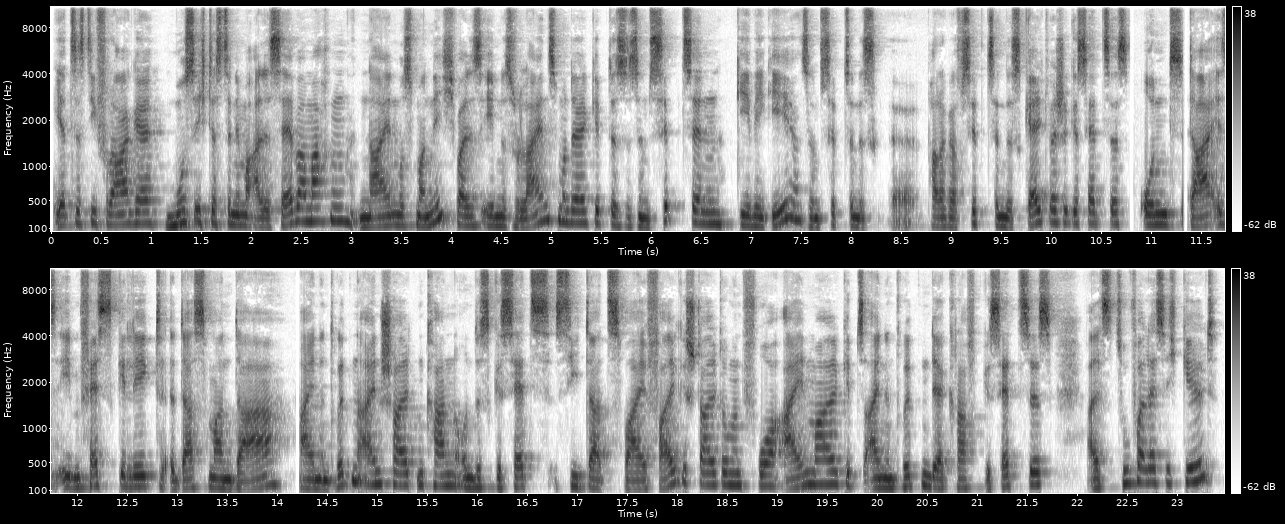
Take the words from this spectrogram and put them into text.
Jetzt ist die Frage, muss ich das denn immer alles selber machen? Nein, muss man nicht, weil es eben das Reliance-Modell gibt. Das ist im 17 GWG, also im 17 des, äh, Paragraph 17 des Geldwäschegesetzes. Und da ist eben festgelegt, dass man da einen Dritten einschalten kann. Und das Gesetz sieht da zwei Fallgestaltungen vor. Einmal gibt es einen Dritten, der Kraft Gesetzes als zuverlässig gilt.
